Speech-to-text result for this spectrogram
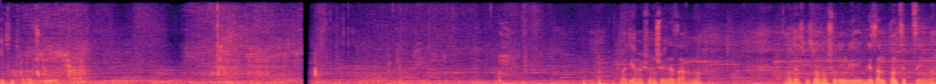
Das ist ein toller Stuhl. Weil die haben ja schon schöne Sachen, ne? Aber das muss man dann schon irgendwie im Gesamtkonzept sehen, ne?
